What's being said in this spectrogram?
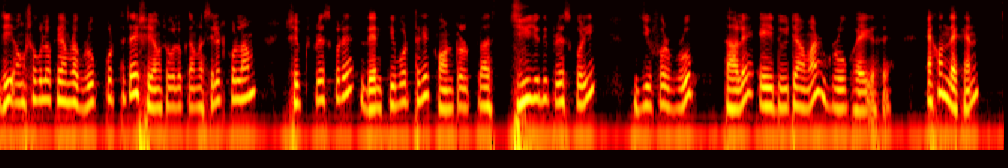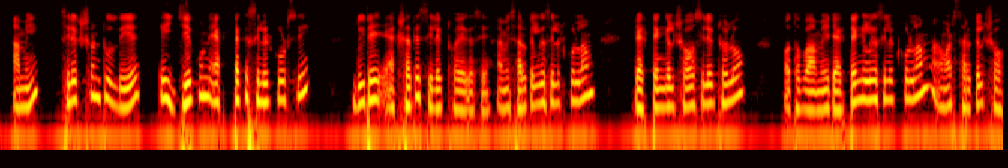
যে অংশগুলোকে আমরা গ্রুপ করতে চাই, সেই অংশগুলোকে আমরা সিলেক্ট করলাম শিফট প্রেস করে দেন কিবোর্ড থেকে কন্ট্রোল প্লাস জি যদি প্রেস করি জি ফর গ্রুপ তাহলে এই দুইটা আমার গ্রুপ হয়ে গেছে। এখন দেখেন, আমি সিলেকশন টুল দিয়ে এই যে কোনো একটাকে সিলেক্ট করছি, দুইটাই একসাথে সিলেক্ট হয়ে গেছে। আমি সার্কেলকে সিলেক্ট করলাম রেক্ট্যাঙ্গেল সহ সিলেক্ট হলো অথবা আমি রেক্ট্যাঙ্গেলকে সিলেক্ট করলাম, আমার সার্কেল সহ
